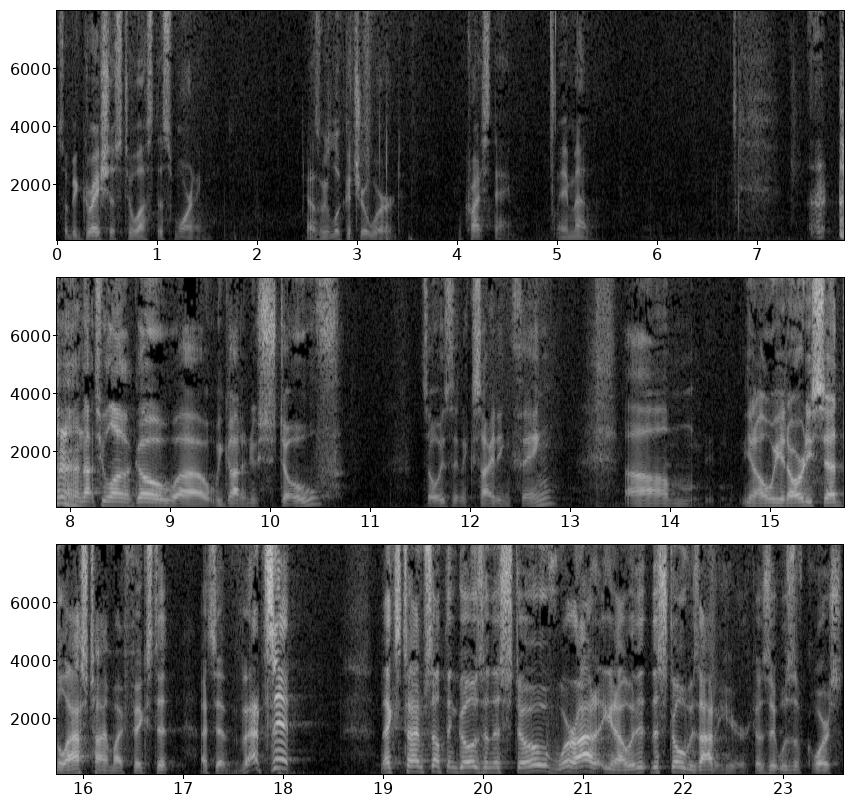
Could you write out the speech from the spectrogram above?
So be gracious to us this morning as we look at your word. In Christ's name, amen. Not too long ago, uh, we got a new stove. It's always an exciting thing. Um, you know, we had already said the last time I fixed it, I said, that's it. Next time something goes in this stove, we're out. Of, you know, this stove is out of here because it was, of course,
